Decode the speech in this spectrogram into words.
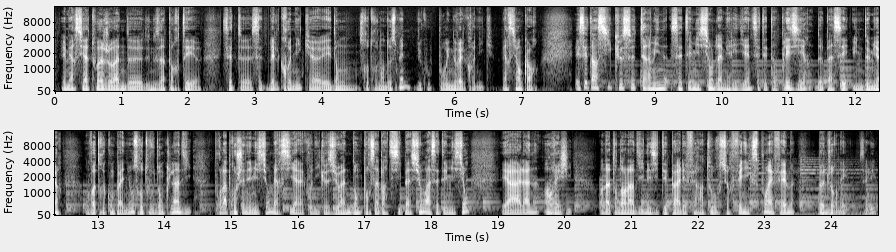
Et merci à toi, Johan, de, nous apporter euh, cette, euh, cette, belle chronique euh, et dont on se retrouve dans deux semaines, du coup, pour une nouvelle chronique. Merci encore. Et c'est ainsi que se termine cette émission de la Méridienne. C'était un plaisir de passer une demi-heure en votre compagnie. On se retrouve donc lundi pour la prochaine émission. Merci à la chroniqueuse Johan donc pour sa participation à cette émission et à Alan en régie. En attendant lundi, n'hésitez pas à aller faire un tour sur phoenix.fm. Bonne journée. Salut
